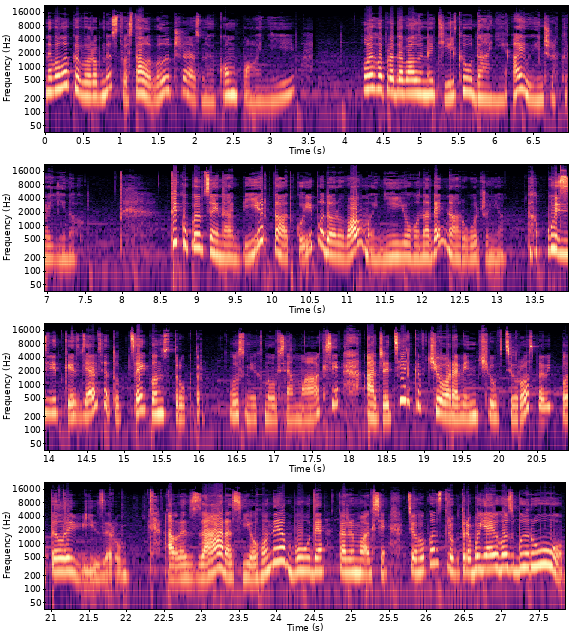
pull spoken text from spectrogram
невелике виробництво стало величезною компанією. Лего продавали не тільки у Данії, а й у інших країнах. Ти купив цей набір, татку, і подарував мені його на день народження. Ось звідки взявся тут цей конструктор, усміхнувся Максі, адже тільки вчора він чув цю розповідь по телевізору. Але зараз його не буде, каже Максі, цього конструктора, бо я його зберу.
